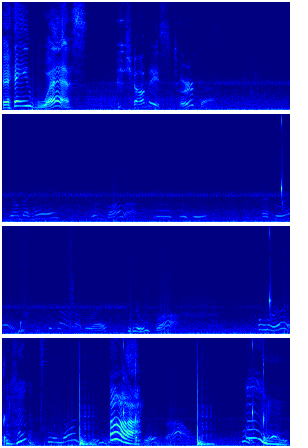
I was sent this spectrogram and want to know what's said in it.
Kay West. Chave Sturka. Ah. Mm.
